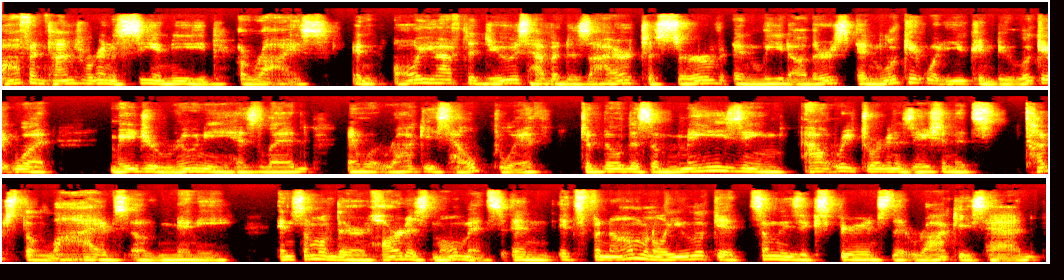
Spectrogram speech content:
oftentimes we're going to see a need arise. And all you have to do is have a desire to serve and lead others. And look at what you can do. Look at what Major Rooney has led and what Rocky's helped with to build this amazing outreach organization that's touched the lives of many in some of their hardest moments. And it's phenomenal. You look at some of these experiences that Rocky's had.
